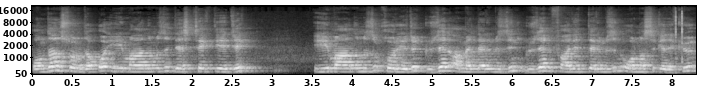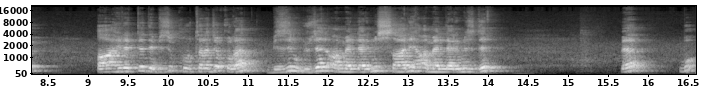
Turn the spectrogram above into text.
ondan sonra da o imanımızı destekleyecek, imanımızı koruyacak güzel amellerimizin, güzel faaliyetlerimizin olması gerekiyor. Ahirette de bizi kurtaracak olan bizim güzel amellerimiz, salih amellerimizdir. Ve bu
